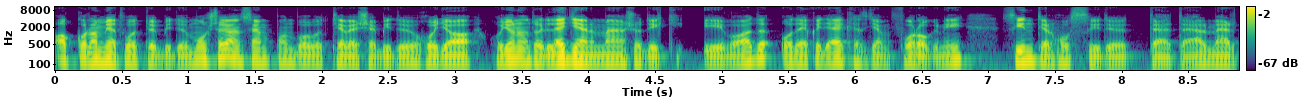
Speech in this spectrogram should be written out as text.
akkor amiatt volt több idő. Most olyan szempontból volt kevesebb idő, hogy, a, hogy onnantól, hogy legyen második évad, odaig, hogy elkezdjen forogni, szintén hosszú időt telt el, mert,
